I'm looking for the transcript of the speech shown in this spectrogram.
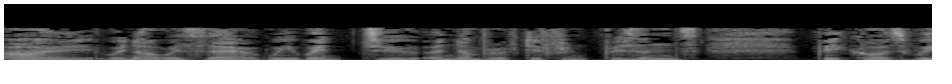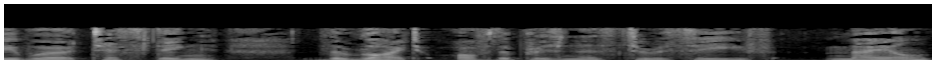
I, when I was there, we went to a number of different prisons because we were testing the right of the prisoners to receive mail.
